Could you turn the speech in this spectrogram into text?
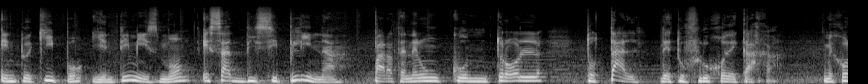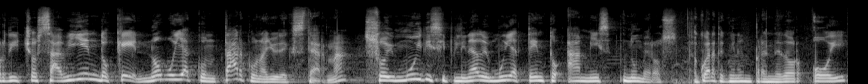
en tu equipo y en ti mismo esa disciplina para tener un control total de tu flujo de caja. Mejor dicho, sabiendo que no voy a contar con ayuda externa, soy muy disciplinado y muy atento a mis números. Acuérdate que un emprendedor hoy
